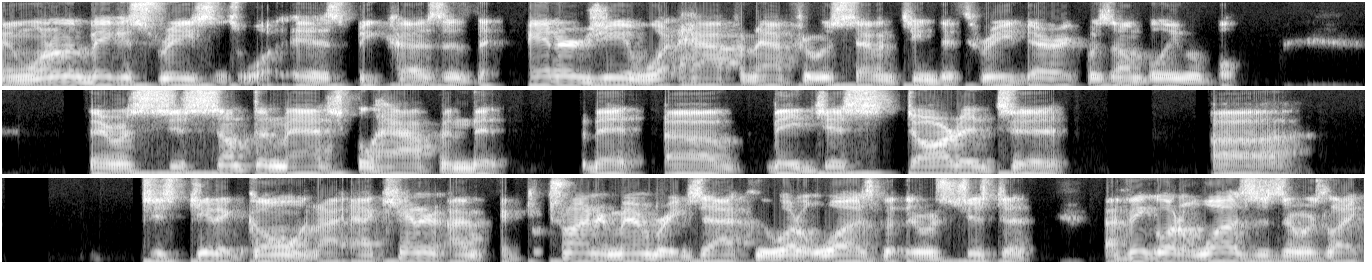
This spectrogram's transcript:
and one of the biggest reasons is because of the energy of what happened after it was 17 to three. Derek was unbelievable there was just something magical happened that that uh, they just started to uh, just get it going. I, I, can't. I'm trying to remember exactly what it was, but there was just a. I think what it was is there was like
